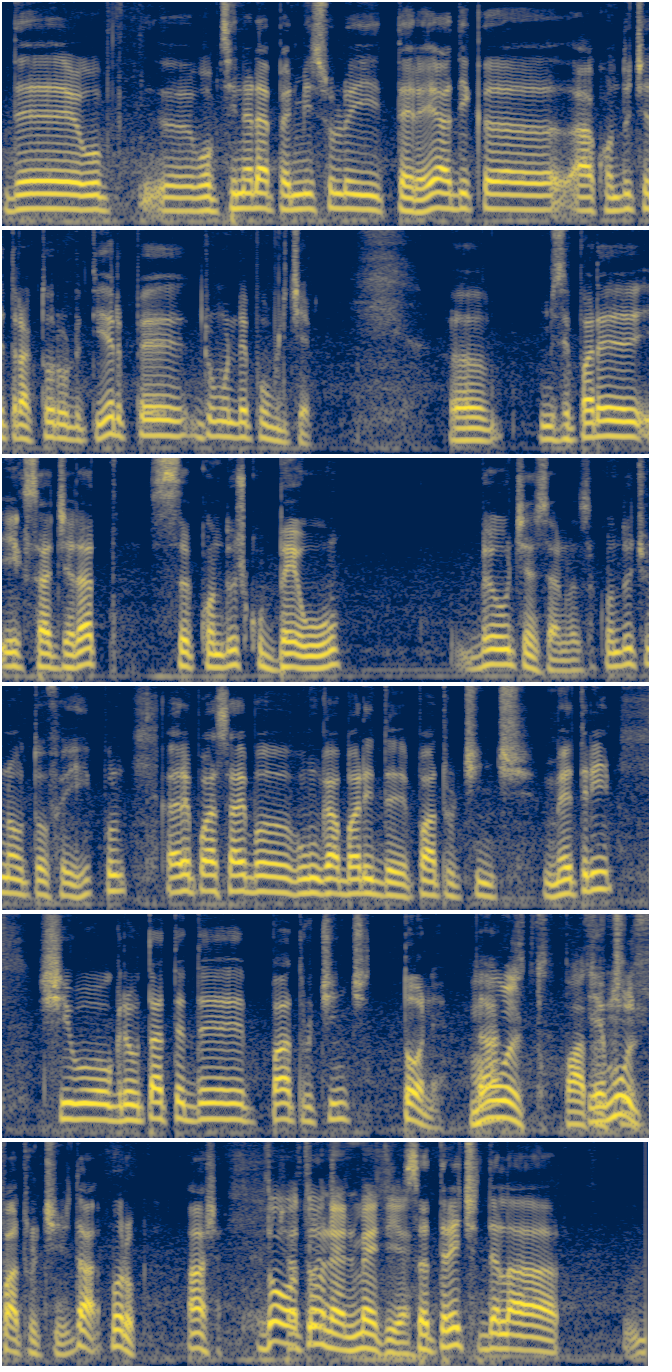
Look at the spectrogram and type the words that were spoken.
de obținerea permisului TR, adică a conduce tractorul rutier pe drumurile publice. Uh, mi se pare exagerat să conduci cu BU. BU ce înseamnă? Să conduci un autovehicul care poate să aibă un gabarit de 4-5 metri și o greutate de 4-5 tone. Da? Mult da? 4-5. E mult 4-5, da, mă rog, așa. Două tone în medie. Să treci de la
